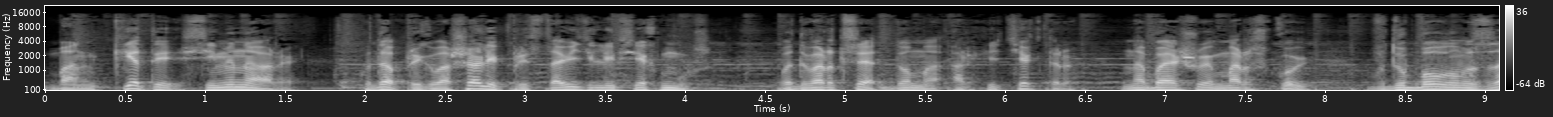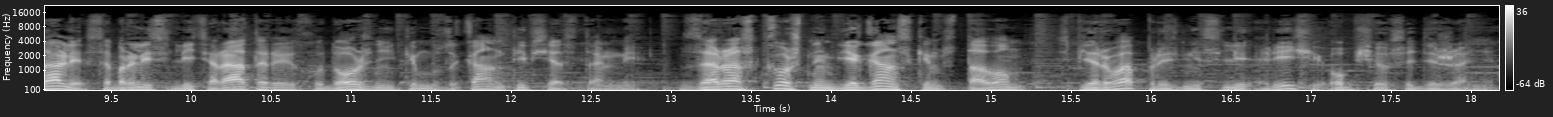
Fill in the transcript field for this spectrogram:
банкеты, семинары, куда приглашали представителей всех муз. Во дворце Дома архитекторов на Большой Морской в дубовом зале собрались литераторы, художники, музыканты и все остальные. За роскошным гигантским столом сперва произнесли речи общего содержания.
